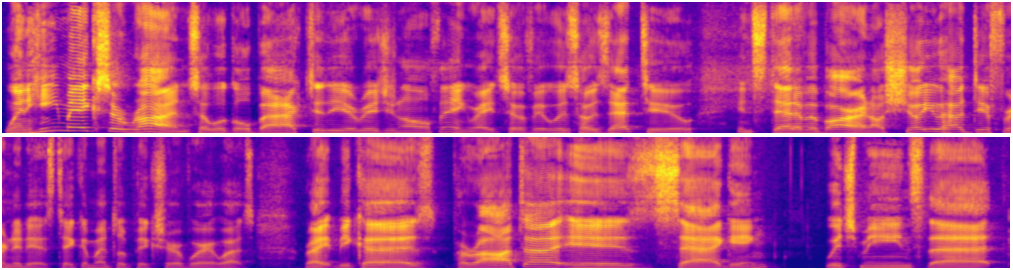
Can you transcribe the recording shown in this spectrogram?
When he makes a run, so we'll go back to the original thing, right? So if it was Rossetto instead of Ibarra, and I'll show you how different it is. Take a mental picture of where it was, right? Because Purata is sagging, which means that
